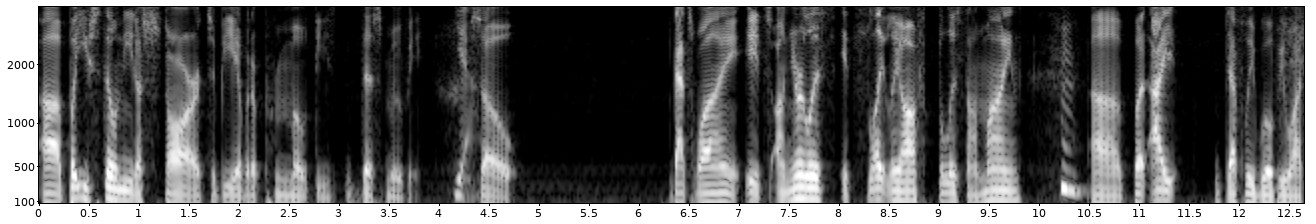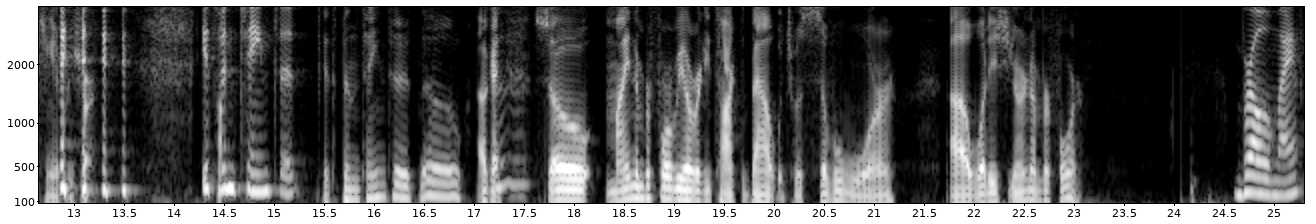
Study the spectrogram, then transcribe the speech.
Uh, but you still need a star to be able to promote these this movie. Yeah. So that's why it's on your list. It's slightly off the list on mine. uh, but I definitely will be watching it for sure. It's been tainted. it's been tainted. No. Okay. So my number four we already talked about, which was Civil War. Uh, what is your number four? Bro, my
